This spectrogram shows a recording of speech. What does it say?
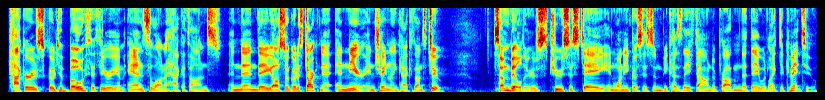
Hackers go to both Ethereum and Solana hackathons, and then they also go to Starknet and Near and Chainlink hackathons too. Some builders choose to stay in one ecosystem because they found a problem that they would like to commit to.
